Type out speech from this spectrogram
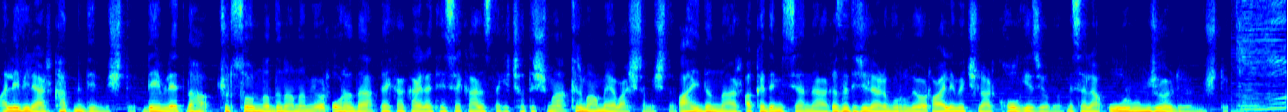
Aleviler katledilmişti. Devlet daha Kürt sorunun adını anamıyor. Orada PKK ile TSK arasındaki çatışma tırmanmaya başlamıştı. Aydınlar, akademisyenler, gazeteciler vuruluyor. Aile meçhuller kol geziyordu. Mesela Uğur Mumcu öldürülmüştü. Uğurlar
